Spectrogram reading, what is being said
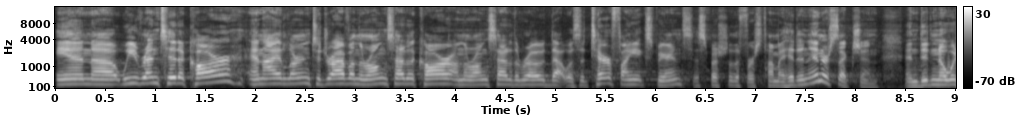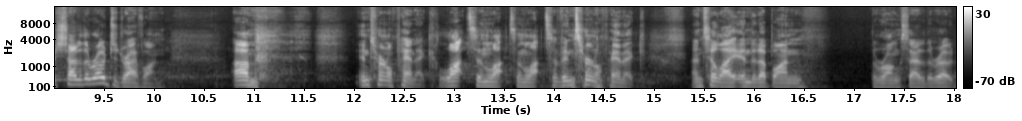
and uh, we rented a car, and I learned to drive on the wrong side of the car, on the wrong side of the road. That was a terrifying experience, especially the first time I hit an intersection and didn't know which side of the road to drive on. Um, internal panic, lots and lots and lots of internal panic until I ended up on the wrong side of the road.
